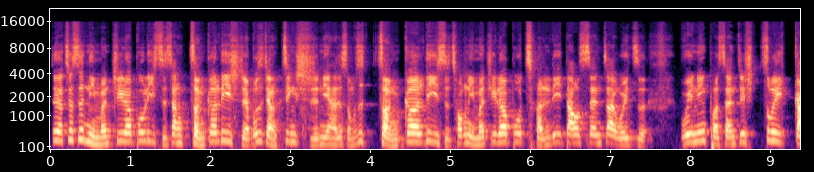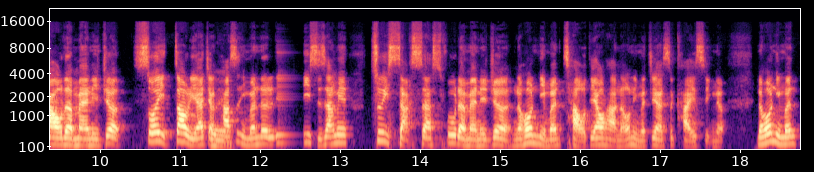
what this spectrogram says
对啊，这是你们俱乐部历史上整个历史，不是讲近十年还是什么，是整个历史从你们俱乐部成立到现在为止 winning percentage 最高的 manager，所以照理来讲，对他是你们的历历史上面最 successful 的 manager，然后你们炒掉他，然后你们竟然是开心的，然后你们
